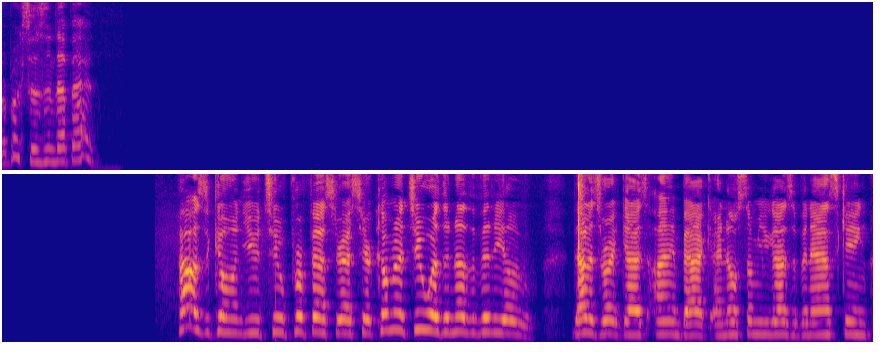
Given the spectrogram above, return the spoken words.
Starbucks isn't that bad. How's it going YouTube? Professor S here coming at you with another video. That is right guys, I am back. I know some of you guys have been asking,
